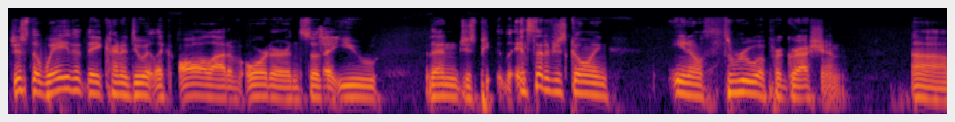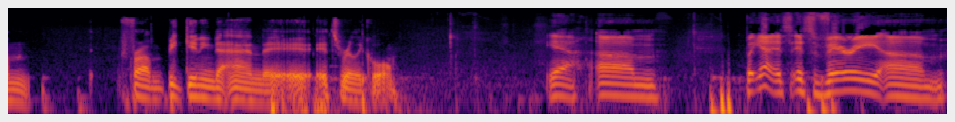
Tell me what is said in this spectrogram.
just the way that they kind of do it like all out of order and so that you then just instead of just going you know through a progression um, from beginning to end. It, it's really cool. Yeah. Um but yeah, it's it's very um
